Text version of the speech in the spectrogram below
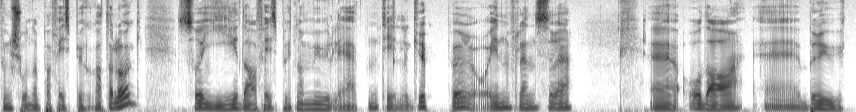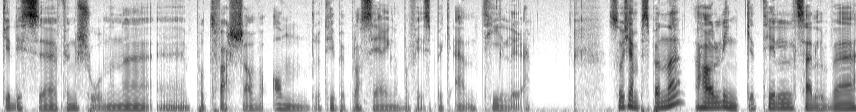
funksjoner på Facebook og katalog, så gir da Facebook nå muligheten til grupper og influensere eh, og da eh, bruke disse funksjonene eh, på tvers av andre typer plasseringer på Facebook enn tidligere. Så kjempespennende. Jeg har linket til selve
